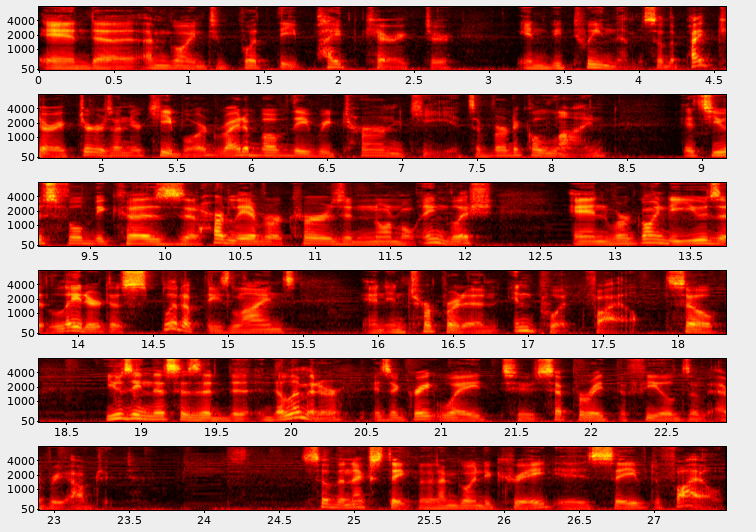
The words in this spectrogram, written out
And uh, I'm going to put the pipe character in between them. So the pipe character is on your keyboard right above the return key. It's a vertical line. It's useful because it hardly ever occurs in normal English, and we're going to use it later to split up these lines and interpret an input file. So using this as a de delimiter is a great way to separate the fields of every object. So the next statement that I'm going to create is save to file.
